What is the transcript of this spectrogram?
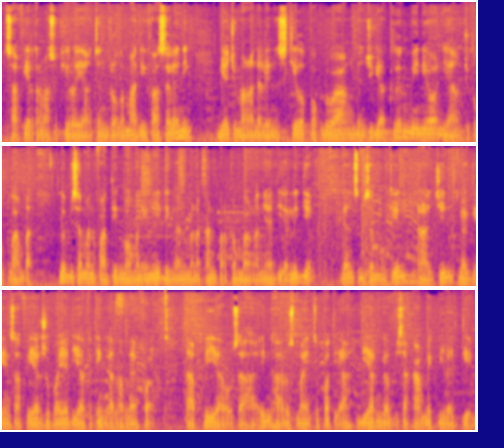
Xavier termasuk hero yang cenderung lemah di fase laning. Dia cuma ngandelin skill poke doang dan juga clear minion yang cukup lambat. Lo bisa manfaatin momen ini dengan menekan perkembangannya di early game dan sebisa mungkin rajin ngegeng Xavier supaya dia ketinggalan level tapi ya usahain harus main cepat ya biar nggak bisa comeback di late game.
